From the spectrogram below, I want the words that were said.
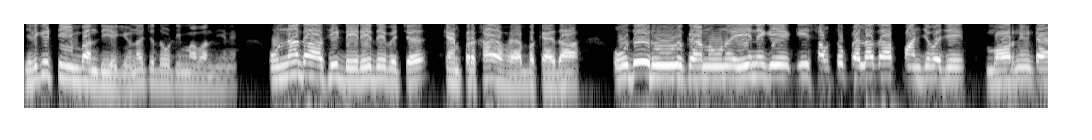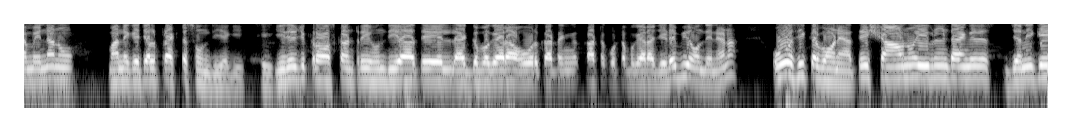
ਜਿਹੜੀ ਕਿ ਟੀਮ ਬਣਦੀ ਹੈਗੀ ਉਹਨਾਂ ਚ ਦੋ ਟੀਮਾਂ ਬਣਦੀਆਂ ਨੇ। ਉਹਨਾਂ ਦਾ ਅਸੀਂ ਡੇਰੇ ਦੇ ਵਿੱਚ ਕੈਂਪ ਰਖਾਇਆ ਹੋਇਆ ਬਕਾਇਦਾ। ਉਹਦੇ ਰੂਲ ਕਾਨੂੰਨ ਇਹ ਨੇਗੇ ਕਿ ਸਭ ਤੋਂ ਪਹਿਲਾਂ ਤਾਂ 5 ਵਜੇ ਮਾਰਨਿੰਗ ਟਾਈਮ ਇਹਨਾਂ ਨੂੰ ਮੰਨ ਕੇ ਚੱਲ ਪ੍ਰੈਕਟਿਸ ਹੁੰਦੀ ਹੈਗੀ। ਜਿਹਦੇ ਵਿੱਚ ਕ੍ਰਾਸ ਕੰਟਰੀ ਹੁੰਦੀ ਆ ਤੇ ਲੈਗ ਵਗੈਰਾ ਹੋਰ ਕਟਿੰਗ ਕੱਟ ਕੁੱਟ ਵਗੈਰਾ ਜਿਹੜੇ ਵੀ ਆਉਂਦੇ ਨੇ ਹਨਾ ਉਹ ਅਸੀਂ ਕਰਵਾਉਣੇ ਆ। ਤੇ ਸ਼ਾਮ ਨੂੰ ਈਵਨਿੰਗ ਟਾਈਮ ਯਾਨੀ ਕਿ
